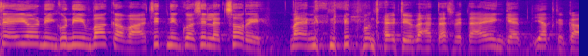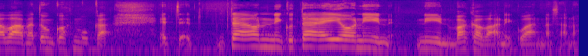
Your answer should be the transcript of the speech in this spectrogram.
se ei ole niinku niin vakavaa. Sitten niinku on silleen, että sori, mä en, nyt mun täytyy vähän tässä vetää henkeä, että jatkakaa vaan, mä tuun kohta mukaan. Et, et, Tämä on niinku, tää ei ole niin, niin vakavaa, niin kuin Anna sanoi.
